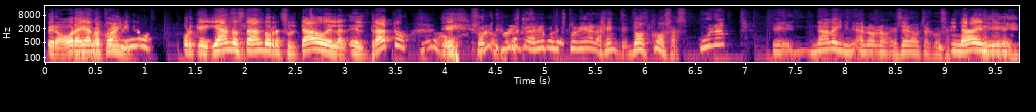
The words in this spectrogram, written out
pero ahora ya no convino, porque ya no está dando resultado del el trato. Eh, solo, aclaremos esto bien a la gente. Dos cosas. Una, eh, nada, ah, no, no, esa era otra cosa. Nada, eh,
